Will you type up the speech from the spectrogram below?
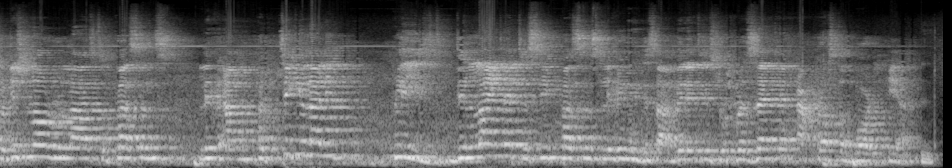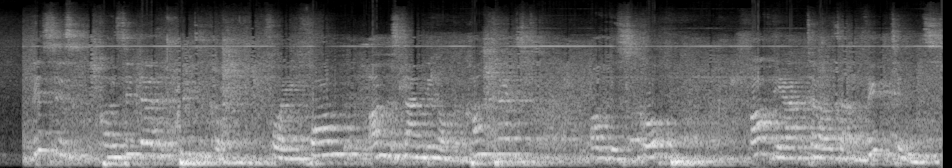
traditional rulers to persons living, I'm particularly pleased, delighted to see persons living with disabilities represented across the board here. This is considered critical for informed understanding of the context of the scope of the actors and victims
